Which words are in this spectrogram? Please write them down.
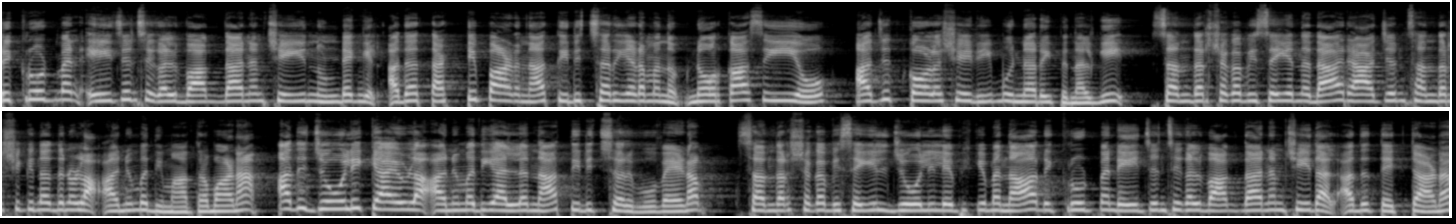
റിക്രൂട്ട്മെന്റ് ഏജൻസികൾ വാഗ്ദാനം ചെയ്യുന്നുണ്ടെങ്കിൽ അത് തട്ടിപ്പാണെന്ന് തിരിച്ചറിയണമെന്നും നോർക്ക സിഇഒ അജിത് കോളശ്ശേരി മുന്നറിയിപ്പ് നൽകി. സന്ദർശക വിസ എന്നത് രാജ്യം സന്ദർശിക്കുന്നതിനുള്ള അനുമതി മാത്രമാണ്. അത് ജോലിക്കായുള്ള അനുമതിയല്ലെന്ന തിരിച്ചറിവ് വേണം. സന്ദർശക വിസയിൽ ജോലി ലഭിക്കുമെന്ന് റിക്രൂട്ട്മെന്റ് ഏജൻസികൾ വാഗ്ദാനം ചെയ്താൽ അത് തെറ്റാണ്.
